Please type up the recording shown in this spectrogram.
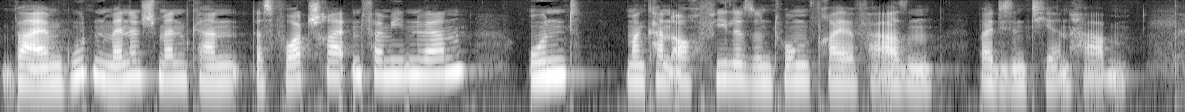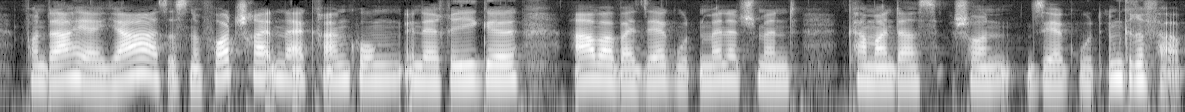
bei einem guten Management kann das Fortschreiten vermieden werden und man kann auch viele symptomfreie Phasen bei diesen Tieren haben. Von daher ja, es ist eine fortschreitende Erkrankung in der Regel, aber bei sehr gutem Management kann man das schon sehr gut im Griff haben.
